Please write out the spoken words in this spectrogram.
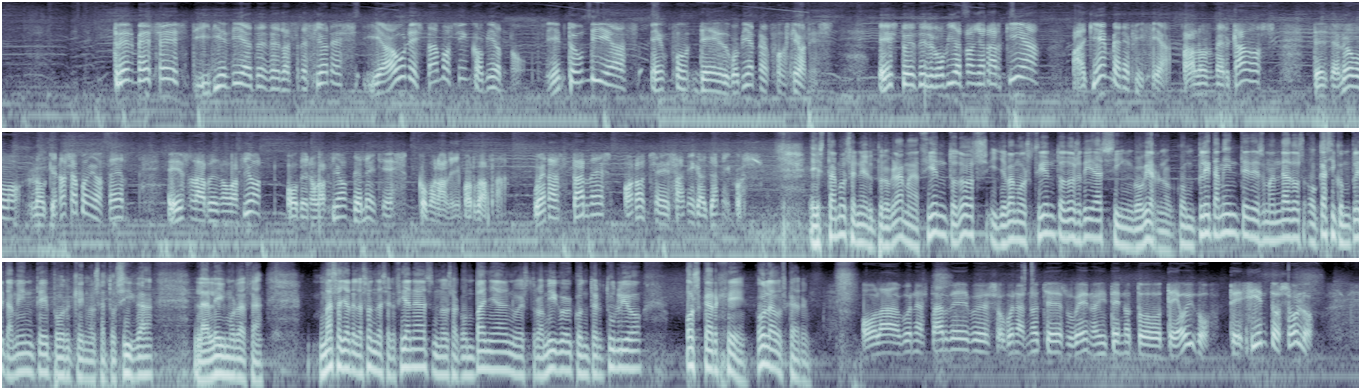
Tres meses y diez días desde las elecciones y aún estamos sin gobierno. 101 días en de gobierno en funciones. ¿Esto es desgobierno y anarquía? ¿A quién beneficia? ¿A los mercados? Desde luego, lo que no se ha podido hacer es la renovación o derogación de leyes como la ley Mordaza. Buenas tardes o noches, amigas y amigos. Estamos en el programa 102 y llevamos 102 días sin gobierno, completamente desmandados o casi completamente porque nos atosiga la ley Mordaza. Más allá de las ondas hercianas nos acompaña nuestro amigo y contertulio Óscar G. Hola, Óscar. Hola, buenas tardes pues, o buenas noches, Rubén. Hoy te noto, te oigo, te siento solo.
